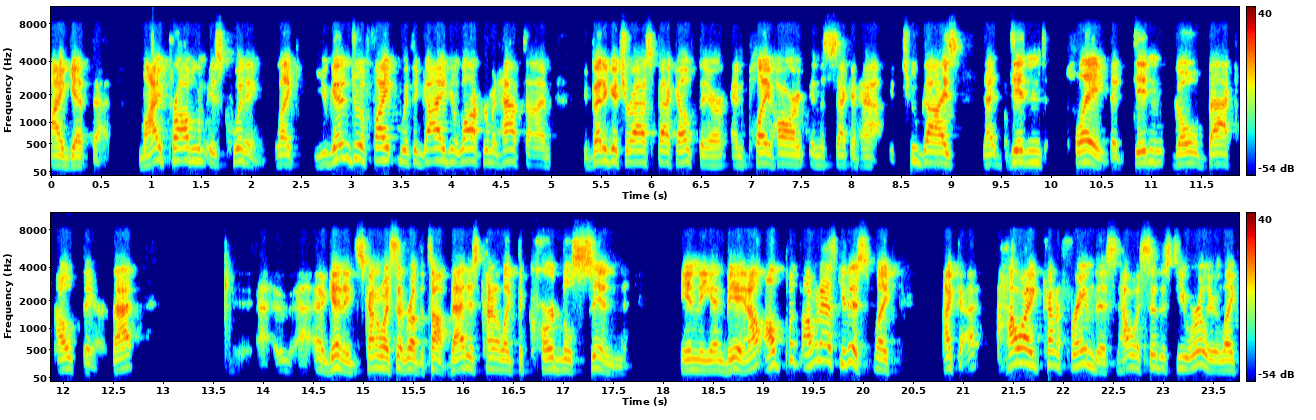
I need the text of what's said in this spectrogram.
I get that. My problem is quitting. Like you get into a fight with the guy in your locker room at halftime, you better get your ass back out there and play hard in the second half. The Two guys that didn't play, that didn't go back out there. That again, it's kind of what I said right at the top. That is kind of like the cardinal sin in the NBA. And I'll, I'll put. I want to ask you this: like, I how I kind of frame this, and how I said this to you earlier, like.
